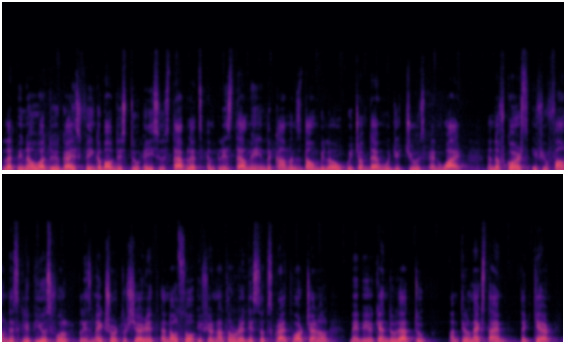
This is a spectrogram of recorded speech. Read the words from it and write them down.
Let me know what do you guys think about these two Asus tablets and please tell me in the comments down below which of them would you choose and why. And of course, if you found this clip useful, please make sure to share it and also if you're not already subscribed to our channel, maybe you can do that too. Until next time, take care!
